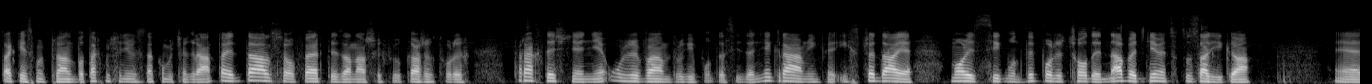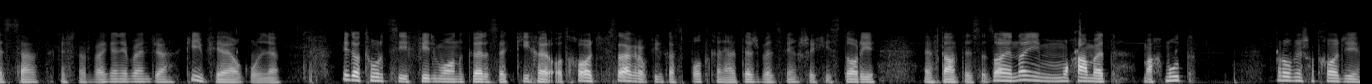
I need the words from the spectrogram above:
Taki jest mój plan, bo tak mi się nim znakomicie gra. Tutaj dalsze oferty za naszych piłkarzy, których praktycznie nie używałem w drugiej Bundeslidze, nie grałem nigdy, ich sprzedaję. Moritz Sigmund wypożyczony, nawet nie wiem co to za liga. Jest, zaraz jakaś Norwegia nie będzie. Kij wie ogólnie. I do Turcji Filmon Gersek Kicher odchodzi. Zagrał kilka spotkań, ale też bez większej historii e, w tamtym sezonie. No i Mohamed Mahmud również odchodzi.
